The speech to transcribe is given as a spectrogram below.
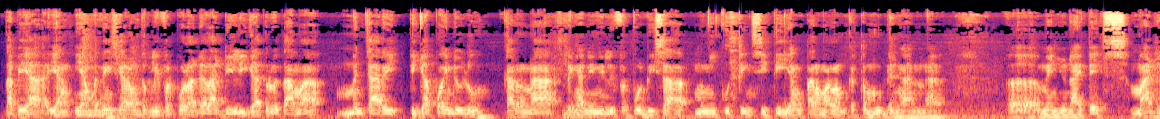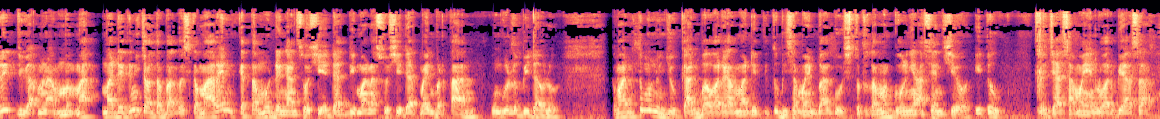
Tapi ya yang yang penting sekarang untuk Liverpool adalah di Liga terutama mencari tiga poin dulu karena dengan ini Liverpool bisa mengikuti City yang tar malam ketemu dengan uh, Man United. Madrid juga menang. Ma Madrid ini contoh bagus. Kemarin ketemu dengan Sociedad di mana Sociedad main bertahan, unggul lebih dahulu kemarin itu menunjukkan bahwa Real Madrid itu bisa main bagus, terutama golnya Asensio itu kerjasama yang luar biasa.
